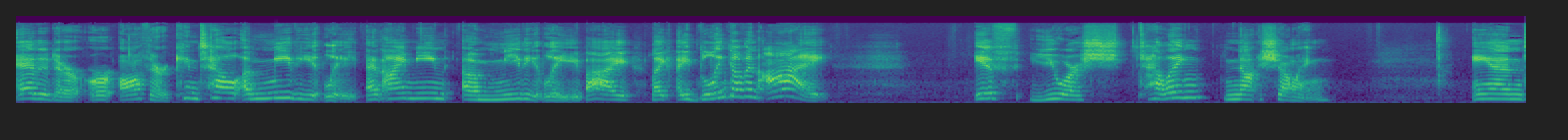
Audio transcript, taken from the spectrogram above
editor, or author can tell immediately, and I mean immediately, by like a blink of an eye, if you are telling, not showing. And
